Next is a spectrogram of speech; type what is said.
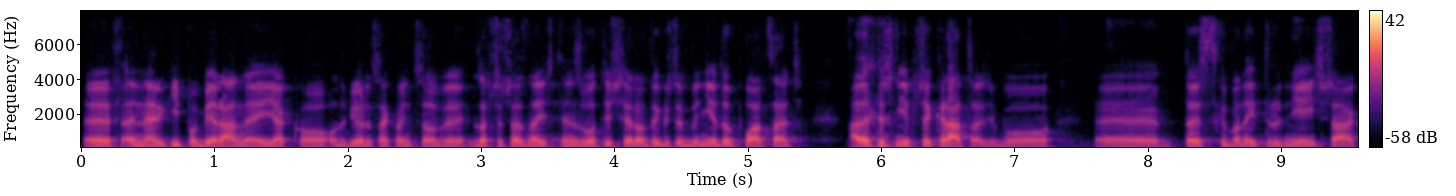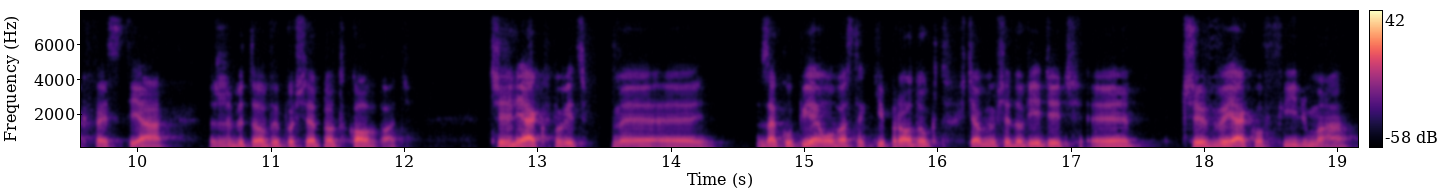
e, w energii pobieranej jako odbiorca końcowy. Zawsze trzeba znaleźć ten złoty środek, żeby nie dopłacać, ale też nie przekraczać, bo e, to jest chyba najtrudniejsza kwestia, żeby to wypośrodkować. Czyli jak powiedzmy, e, zakupiłem u Was taki produkt, chciałbym się dowiedzieć, czy Wy jako firma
